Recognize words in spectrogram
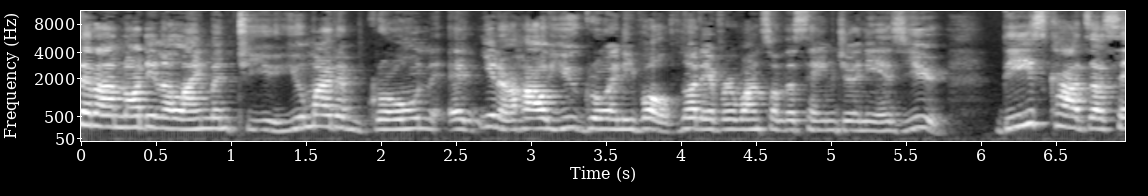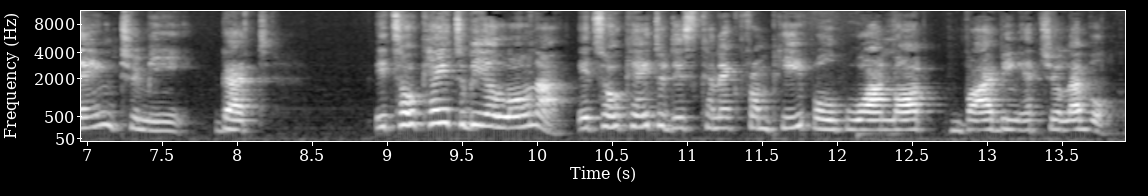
that are not in alignment to you. You might have grown and, you know, how you grow and evolve. Not everyone's on the same journey as you. These cards are saying to me that it's okay to be a loner. It's okay to disconnect from people who are not vibing at your level.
